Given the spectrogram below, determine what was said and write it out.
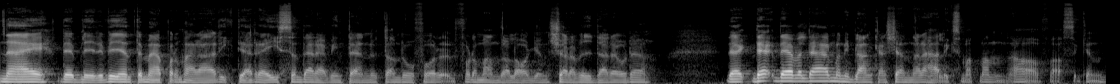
Nej, det blir det. Vi är inte med på de här riktiga racen, där är vi inte än. Utan då får, får de andra lagen köra vidare. Och det, det, det, det är väl där man ibland kan känna det här liksom att man, ja fasiken,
